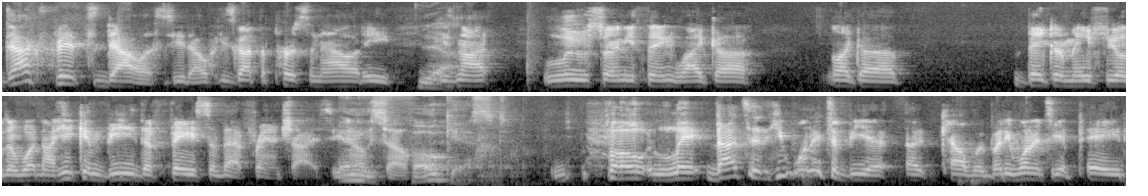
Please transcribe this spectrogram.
Dak fits Dallas, you know, he's got the personality. Yeah. He's not loose or anything like a like a Baker Mayfield or whatnot. He can be the face of that franchise, you and know. he's So focused. Fo- la- that's it. He wanted to be a, a cowboy, but he wanted to get paid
